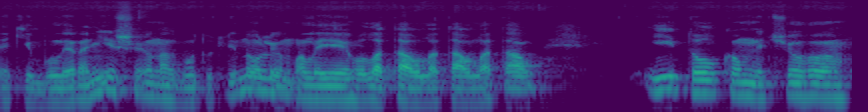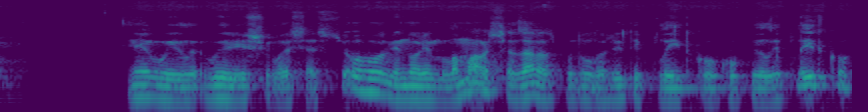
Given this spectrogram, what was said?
які були раніше, у нас був тут лінолеум, але я його латав, латав, латав. І толком нічого не вирішилося з цього. Лінолеум ламався. Зараз буду ложити плитку. Купили плитку.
